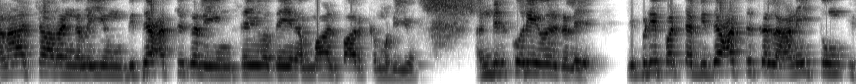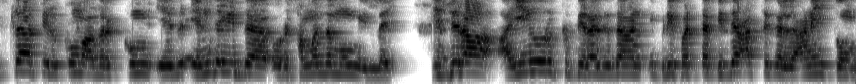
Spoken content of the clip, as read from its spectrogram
அனாச்சாரங்களையும் விதாத்துகளையும் செய்வதை நம்மால் பார்க்க முடியும். அன்பிற்குரியவர்களே இப்படிப்பட்ட விதாத்துக்கள் அனைத்தும் இஸ்லாத்திற்கும் அதற்கும் எது எந்தவித ஒரு சம்பந்தமும் இல்லை. ஹிஜ்ரா ஐநூறுக்கு பிறகுதான் இப்படிப்பட்ட விதாத்துகள் அனைத்தும்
